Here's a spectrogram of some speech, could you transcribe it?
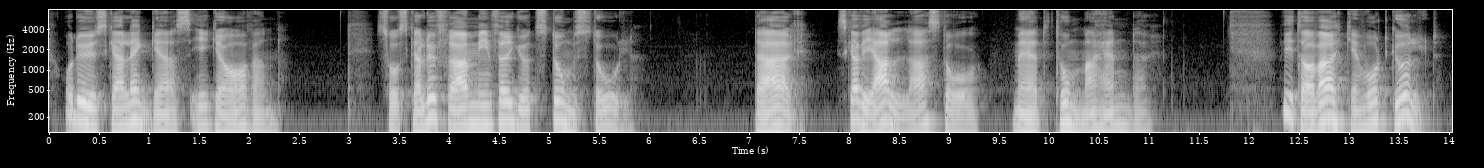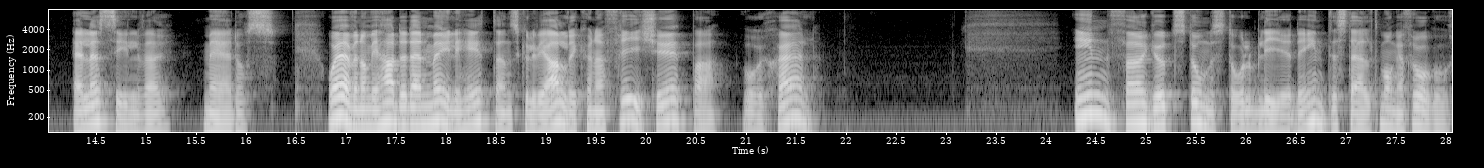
och du skall läggas i graven. Så skall du fram inför Guds domstol. Där ska vi alla stå med tomma händer. Vi tar varken vårt guld eller silver med oss. Och även om vi hade den möjligheten skulle vi aldrig kunna friköpa vår själ. Inför Guds domstol blir det inte ställt många frågor.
